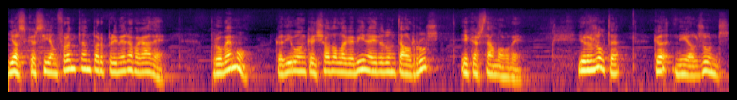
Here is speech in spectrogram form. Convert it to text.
i els que s'hi enfronten per primera vegada. Provem-ho, que diuen que això de la gavina era d'un tal rus i que està molt bé. I resulta que ni els uns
